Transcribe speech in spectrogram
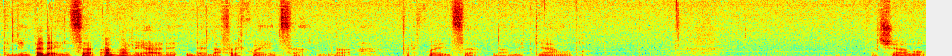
dell'impedenza al variare della frequenza. La frequenza la mettiamo, facciamo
